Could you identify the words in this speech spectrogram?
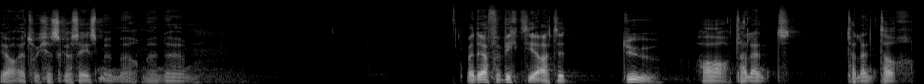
ja. jeg tror ikke jeg skal si så mye mer, men uh, Men det er for viktig at du har talent, talenter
